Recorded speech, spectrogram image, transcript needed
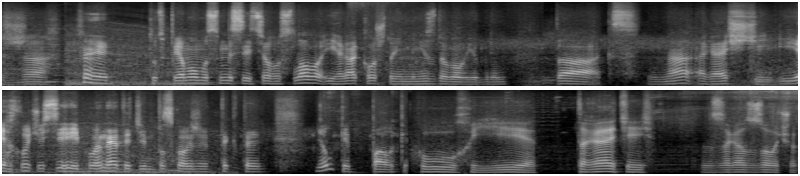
жах. Тут в прямому смислі цього слова ігра коштує мені здоров'я, блін. Так, нарешті. І я хочу цієї планети чим поскорше втекти. Йолки-палки. Ух, є. Третій зразочок.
